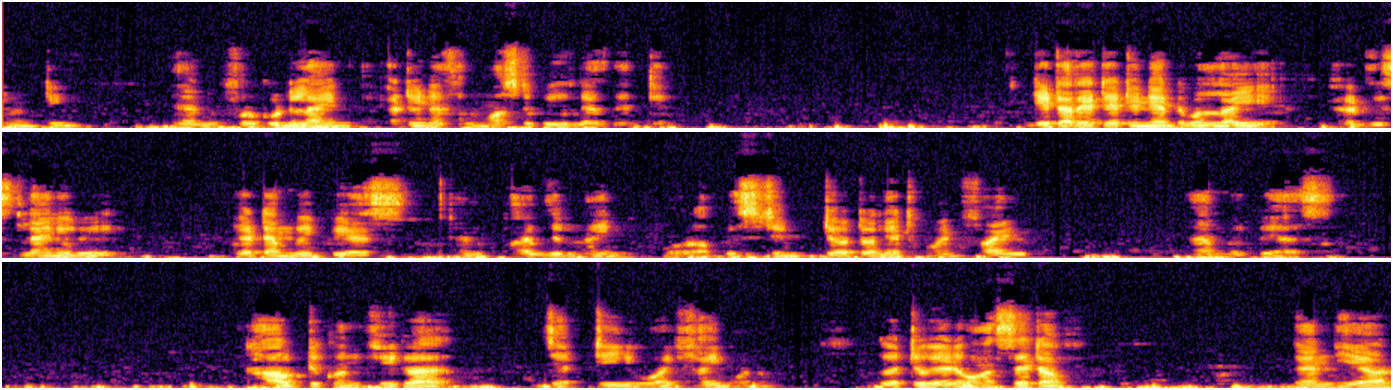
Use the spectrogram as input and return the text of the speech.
20 and for good line attenuation must be less than 10 data rate attenuable at this line will be 8 Mbps and 509 for upstream total 8.5 Mbps. How to configure ZTE Wi-Fi modem? Go to advanced setup then here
